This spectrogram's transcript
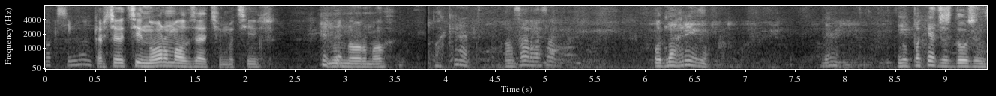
Максимом. Оці нормал взяти, чим оці не нормал. Пакет. Назар, Назар. Одна гривня. Де? Ну пакет же должен.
